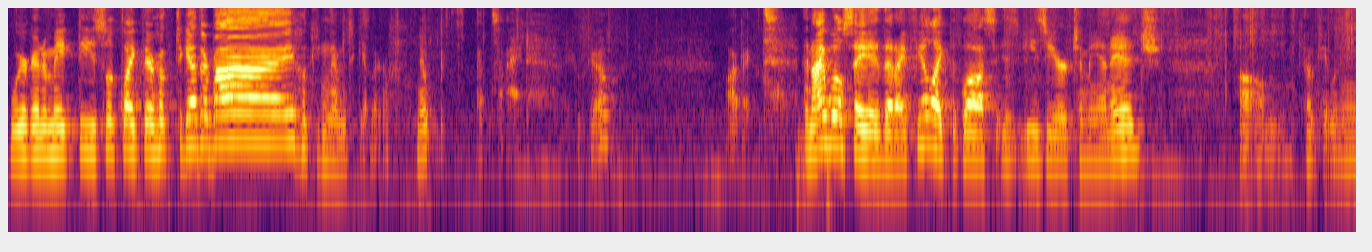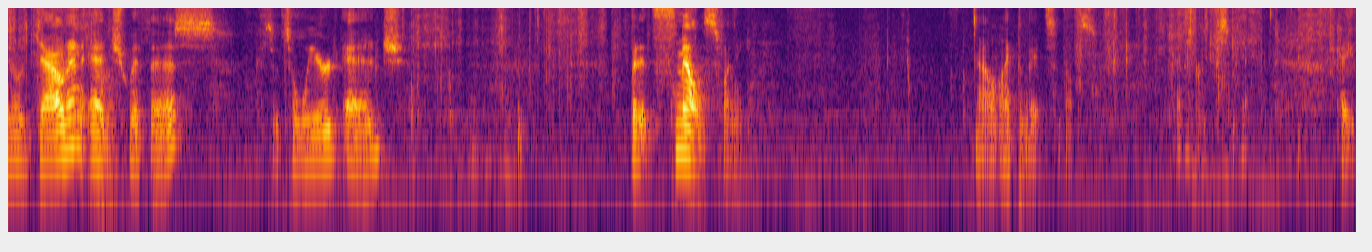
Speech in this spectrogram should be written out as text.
We're gonna make these look like they're hooked together by hooking them together. Nope, outside. Here we go. All right, and I will say that I feel like the gloss is easier to manage. Um, okay, we're gonna go down an edge with this because it's a weird edge, but it smells funny. I don't like the way it smells. Kind of creeps me out. Okay,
